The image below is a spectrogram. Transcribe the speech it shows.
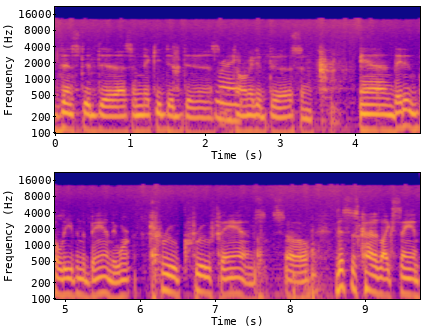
Vince did this and Nikki did this Right. and Tommy did this and and they didn't believe in the band. They weren't true crew fans. So this is kind of like saying,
